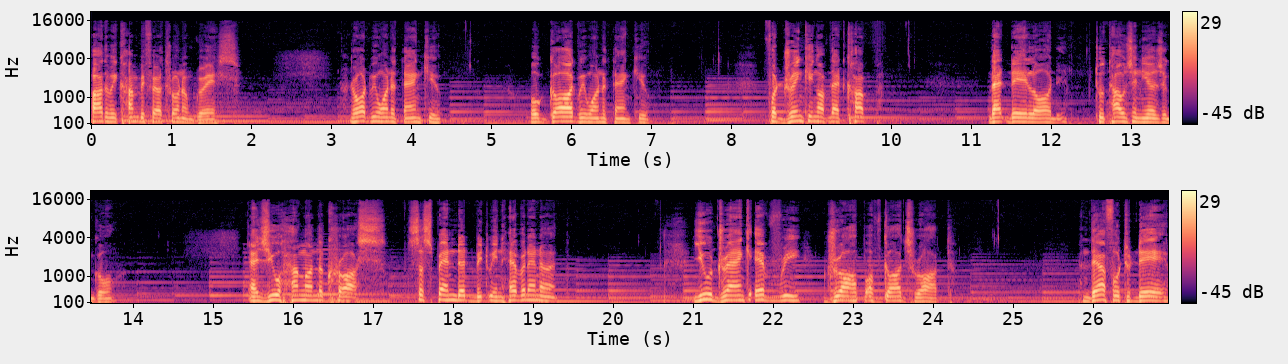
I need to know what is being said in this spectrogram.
Father, we come before your throne of grace. Lord, we want to thank you. Oh God, we want to thank you for drinking of that cup that day, Lord, 2,000 years ago. As you hung on the cross, suspended between heaven and earth, you drank every drop of God's wrath. And therefore, today,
